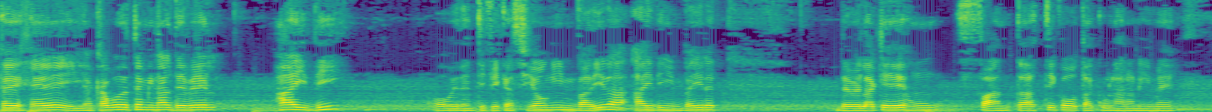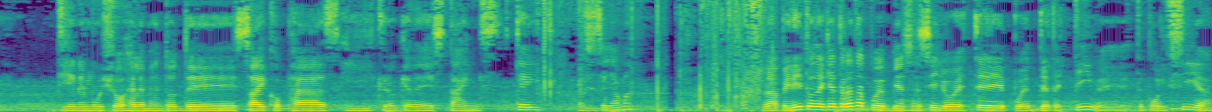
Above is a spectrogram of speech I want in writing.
Hey, hey, acabo de terminar de ver ID o identificación invadida, ID invaded. De verdad que es un fantástico, espectacular anime. Tiene muchos elementos de Psychopath y creo que de Steins Gate, así se llama. Rapidito de qué trata, pues bien sencillo, este pues detective, este policía,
